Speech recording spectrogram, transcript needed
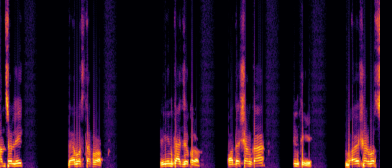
আঞ্চলিক ব্যবস্থাপক, ঋণ কার্যক্রম। পদের সংখ্যা তিনটি। বয়স সর্বোচ্চ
